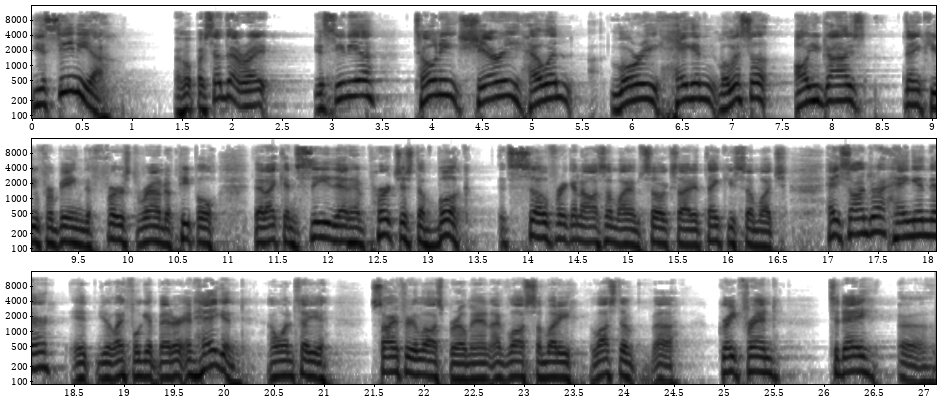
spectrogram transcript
Yesenia. I hope I said that right. Yesenia Tony, Sherry, Helen, Lori, Hagen, Melissa, all you guys, thank you for being the first round of people that I can see that have purchased a book. It's so freaking awesome. I am so excited. Thank you so much. Hey, Sandra, hang in there. It, your life will get better. And Hagen, I want to tell you, sorry for your loss, bro, man. I've lost somebody, lost a uh, great friend today, uh,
